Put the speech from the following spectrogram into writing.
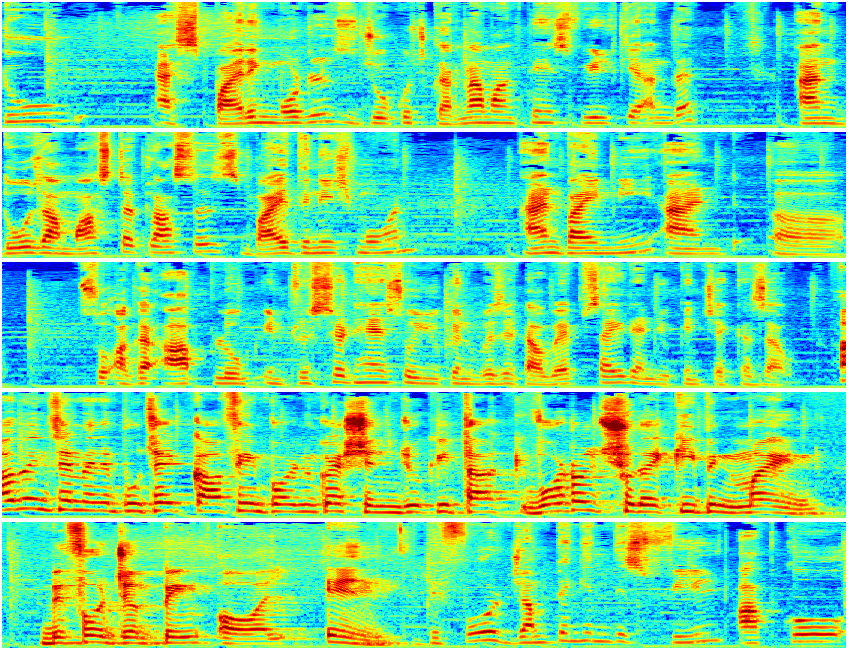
to aspiring models जो कुछ करना मांगते हैं इस फ़ील्ड के अंदर। And those are master classes by Dinesh Mohan and by me and so so, अगर आप लोग इंटरेस्टेड हैं so you can visit our website and you can check us out अब इनसे मैंने पूछा एक काफ़ी इंपॉर्टेंट क्वेश्चन जो कि था what all should I keep in mind before jumping all in before jumping in this field आपको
